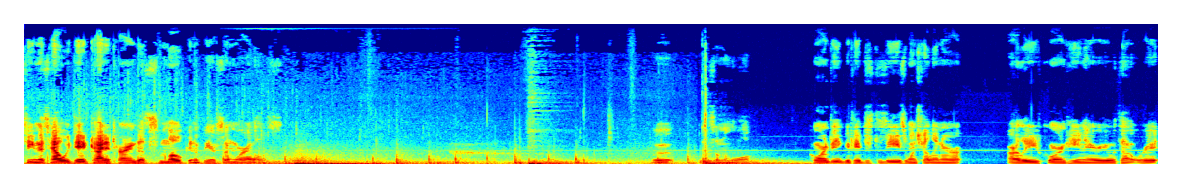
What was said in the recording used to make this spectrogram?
Seeing as how we did kind of turn into smoke and appear somewhere else. Uh, it's on the wall. Quarantine contagious disease. One shall enter or leave quarantine area without writ.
